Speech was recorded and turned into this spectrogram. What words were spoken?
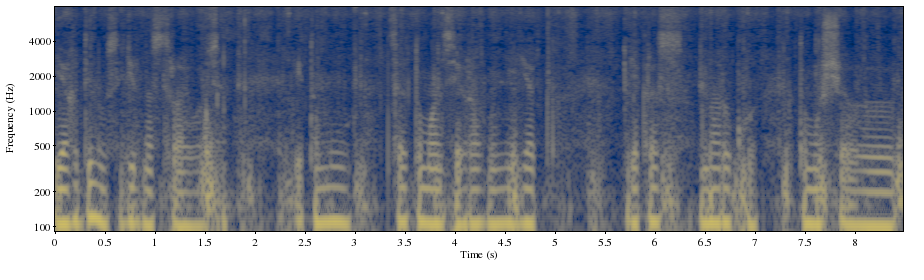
Я годину сидів, настраювався. І тому цей туман зіграв мені як якраз на руку, тому що е,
